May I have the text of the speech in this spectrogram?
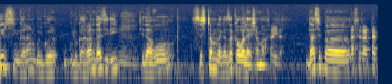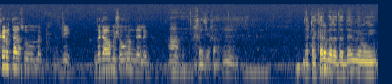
ډیر سنگران ګلوکاران داسې دي چې دا غو سیستم لکه زه کولای شم صحیح ده داسې په داسې را ټکر تاسو لګ جی ځکه هغه مشهور هم دی لګ ها ښه جی ښه د ټکر به درته دا ویم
